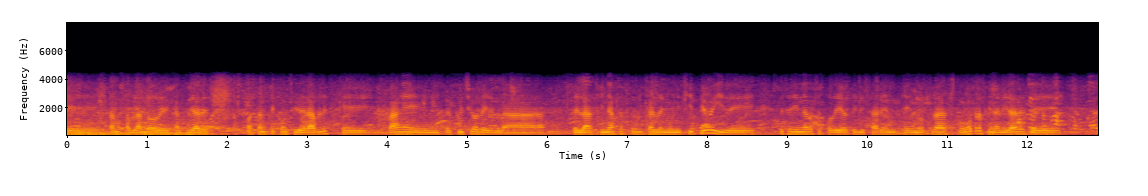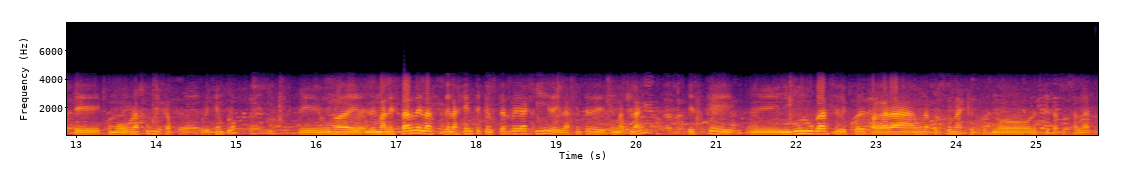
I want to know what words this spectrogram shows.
Eh, estamos hablando de cantidades bastante considerables que van en perjuicio de, la, de las finanzas públicas del municipio y de ese dinero se podría utilizar en, en otras con otras finalidades de, como obra pública por, ejemplo eh, uno el malestar de la, de la gente que usted ve aquí de la gente de Cimatlán es que en ningún lugar se le puede pagar a una persona que pues no les quita su salario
